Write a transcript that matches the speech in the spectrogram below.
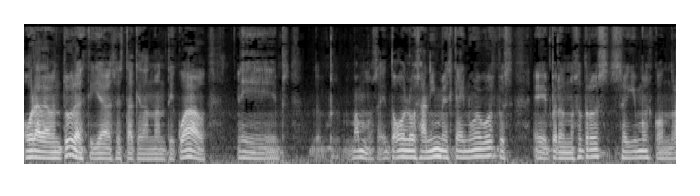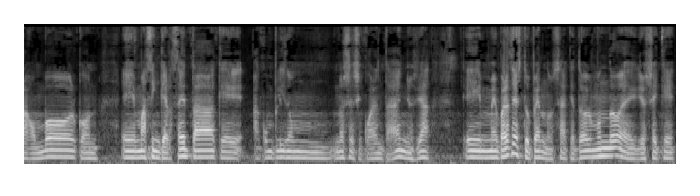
Hora de Aventuras, que ya se está quedando anticuado. Eh, vamos, eh, todos los animes que hay nuevos, pues, eh, pero nosotros seguimos con Dragon Ball, con eh, Mazinger Z, que ha cumplido, no sé si 40 años ya. Eh, me parece estupendo, o sea, que todo el mundo, eh, yo sé que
